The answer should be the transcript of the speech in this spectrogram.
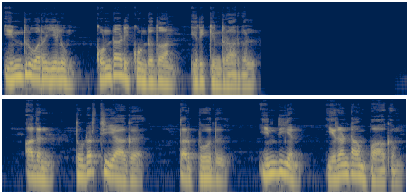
இன்று வரையிலும் கொண்டாடி கொண்டுதான் இருக்கின்றார்கள். அதன் தொடர்ச்சியாக தற்போது இந்தியன் இரண்டாம் பாகம்.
